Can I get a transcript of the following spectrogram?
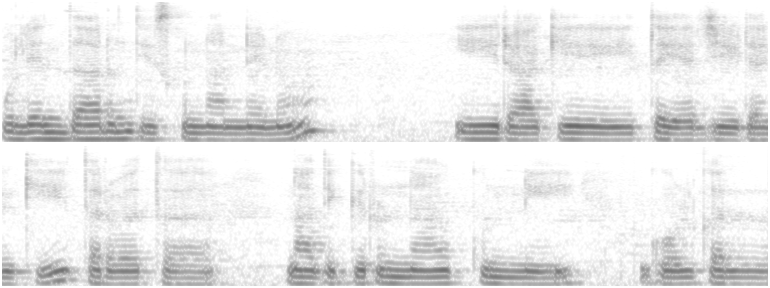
ఉలెన్ దారం తీసుకున్నాను నేను. ఈ రాఖీ తయారు చేయడానికి తర్వాత నా దగ్గర ఉన్న కొన్ని గోల్డ్ కలర్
